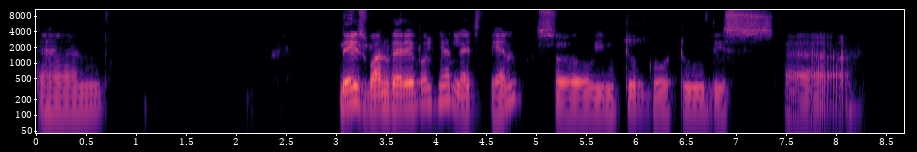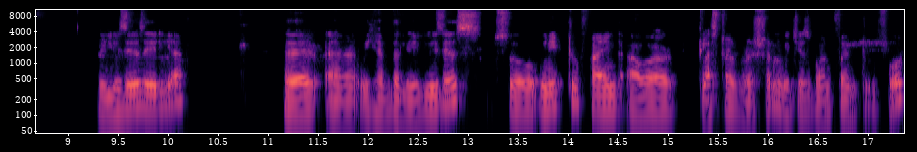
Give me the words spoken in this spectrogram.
and there is one variable here let's n so we need to go to this uh, releases area where uh, we have the releases so we need to find our cluster version which is 1.24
